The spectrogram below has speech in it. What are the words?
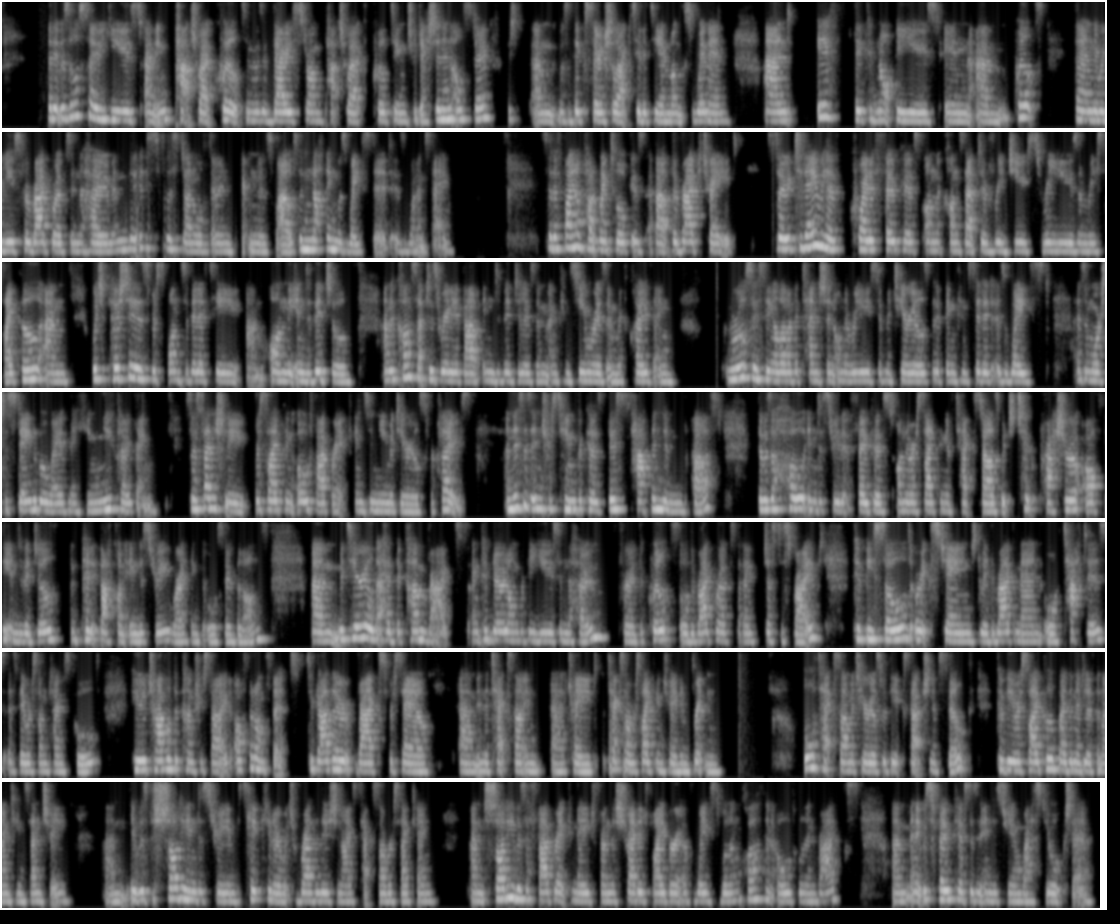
But it was also used um, in patchwork quilts, and there was a very strong patchwork quilting tradition in Ulster, which um, was a big social activity amongst women. And if they could not be used in um, quilts, then they were used for rag rugs in the home. And this was done also in Britain as well. So nothing was wasted, is what I'm saying. So the final part of my talk is about the rag trade. So today we have quite a focus on the concept of reduce, reuse, and recycle, um, which pushes responsibility um, on the individual. And the concept is really about individualism and consumerism with clothing. We're also seeing a lot of attention on the reuse of materials that have been considered as waste as a more sustainable way of making new clothing. So essentially, recycling old fabric into new materials for clothes. And this is interesting because this happened in the past. There was a whole industry that focused on the recycling of textiles, which took pressure off the individual and put it back on industry, where I think it also belongs um, material that had become rags and could no longer be used in the home for the quilts or the rag rugs that I just described could be sold or exchanged with ragmen or tatters, as they were sometimes called, who travelled the countryside, often on foot, to gather rags for sale um, in the textile in, uh, trade, textile recycling trade in Britain. All textile materials, with the exception of silk, could be recycled by the middle of the 19th century. Um, it was the shoddy industry in particular which revolutionized textile recycling. Um, shoddy was a fabric made from the shredded fiber of waste woolen cloth and old woolen rags, um, and it was focused as an industry in West Yorkshire.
